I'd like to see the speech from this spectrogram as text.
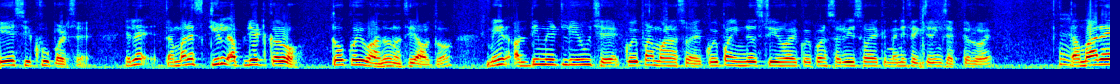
એ શીખવું પડશે. એટલે તમારે સ્કિલ અપડેટ કરો. તો કોઈ વાંધો નથી આવતો. મેઇન અલ્ટિમેટલી એવું છે કોઈ પણ માણસ હોય કોઈ પણ ઇન્ડસ્ટ્રી હોય કોઈ પણ સર્વિસ હોય કે મેન્યુફેક્ચરિંગ સેક્ટર હોય તમારે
